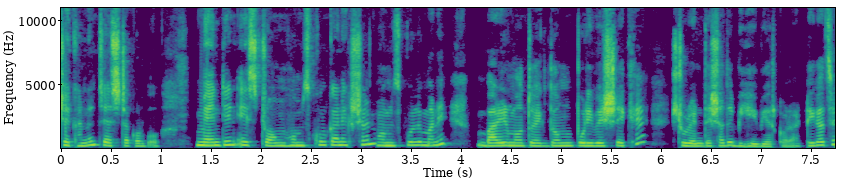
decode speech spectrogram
শেখানোর চেষ্টা করব। Maintain a strong home school connection home স্কুলে মানে বাড়ির মতো একদম পরিবেশ রেখে স্টুডেন্টদের সাথে বিহেভিয়ার করা, ঠিক আছে?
